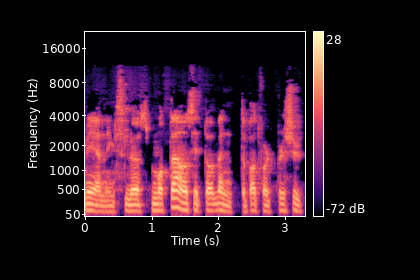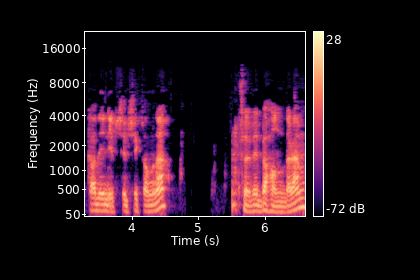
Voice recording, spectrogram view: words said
meningsløst på en måte å sitte og vente på at folk blir syke av de livsstilssykdommene før vi behandler dem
